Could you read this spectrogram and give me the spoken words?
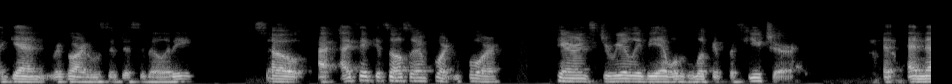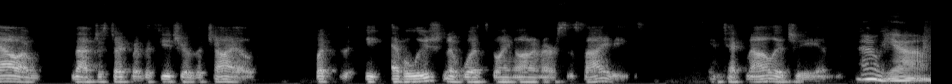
again regardless of disability. So I, I think it's also important for parents to really be able to look at the future. And, and now i'm not just talking about the future of the child but the evolution of what's going on in our societies in technology and Oh yeah.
